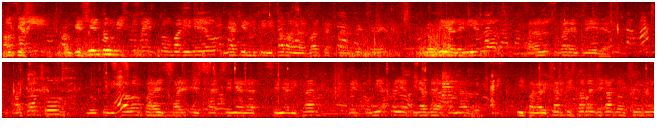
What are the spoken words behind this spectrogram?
Aunque, aunque siendo un instrumento marinero, ya que lo utilizaban las barcas para hacerse los días de niebla para no chocar entre ellas. Al campo lo utilizaban para señalar- señalizar el comienzo y el final de la jornada y para avisar que estaban llegando al suelo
